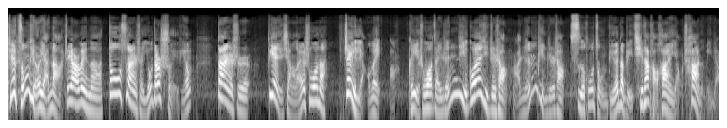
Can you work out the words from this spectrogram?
其实总体而言呢，这二位呢都算是有点水平。但是变相来说呢，这两位啊，可以说在人际关系之上啊，人品之上，似乎总觉得比其他好汉要差那么一点，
